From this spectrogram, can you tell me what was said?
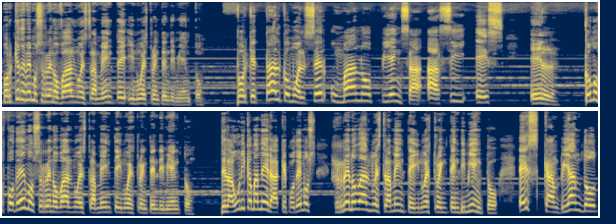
¿Por qué debemos renovar nuestra mente y nuestro entendimiento? Porque tal como el ser humano piensa, así es Él. ¿Cómo podemos renovar nuestra mente y nuestro entendimiento? De la única manera que podemos renovar nuestra mente y nuestro entendimiento es cambiando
